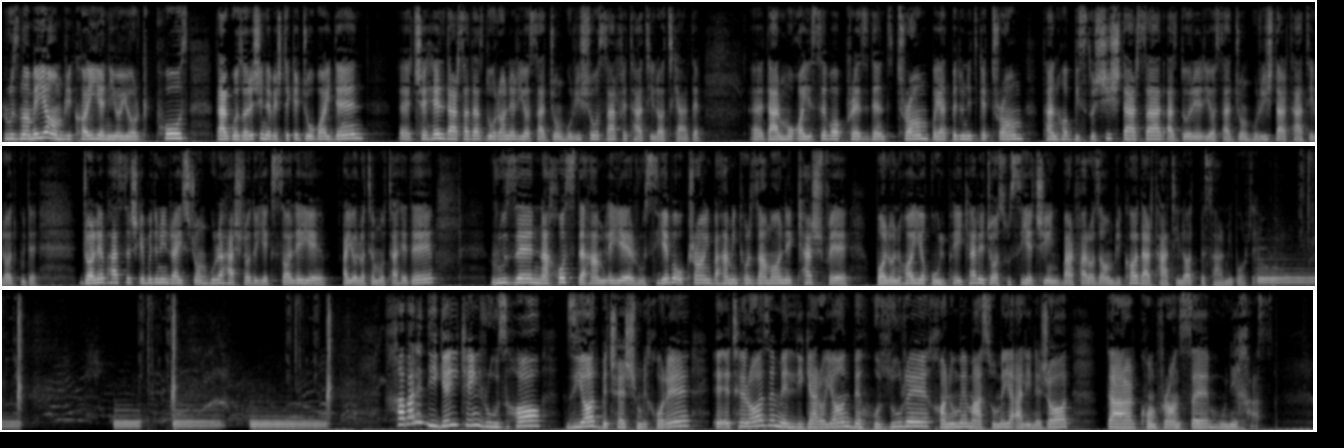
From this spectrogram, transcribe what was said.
روزنامه آمریکایی نیویورک پست در گزارشی نوشته که جو بایدن چهل درصد از دوران ریاست جمهوریشو صرف تعطیلات کرده. در مقایسه با پرزیدنت ترامپ باید بدونید که ترامپ تنها 26 درصد از دوره ریاست جمهوریش در تعطیلات بوده جالب هستش که بدونین رئیس جمهور 81 ساله ایالات متحده روز نخست حمله روسیه به اوکراین و همینطور زمان کشف بالونهای قولپیکر جاسوسی چین بر فراز آمریکا در تعطیلات به سر می برده. خبر دیگه ای که این روزها زیاد به چشم می‌خوره اعتراض ملیگرایان به حضور خانوم معصومه علی نژاد در کنفرانس مونیخ هست.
